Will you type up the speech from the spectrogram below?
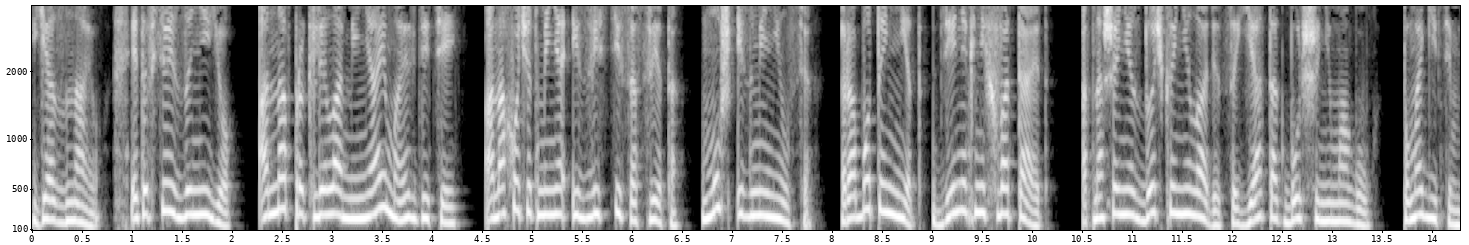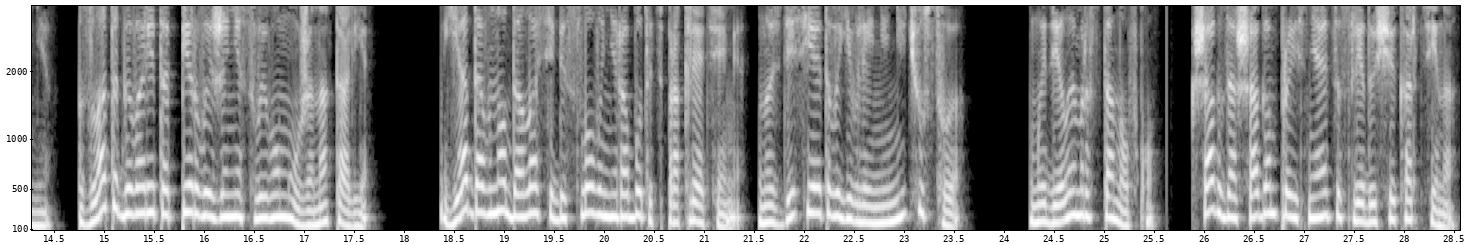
Я знаю, это все из-за нее. Она прокляла меня и моих детей. Она хочет меня извести со света. Муж изменился. Работы нет, денег не хватает. Отношения с дочкой не ладятся. Я так больше не могу. Помогите мне. Злата говорит о первой жене своего мужа, Наталье. Я давно дала себе слово не работать с проклятиями, но здесь я этого явления не чувствую. Мы делаем расстановку. Шаг за шагом проясняется следующая картина.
